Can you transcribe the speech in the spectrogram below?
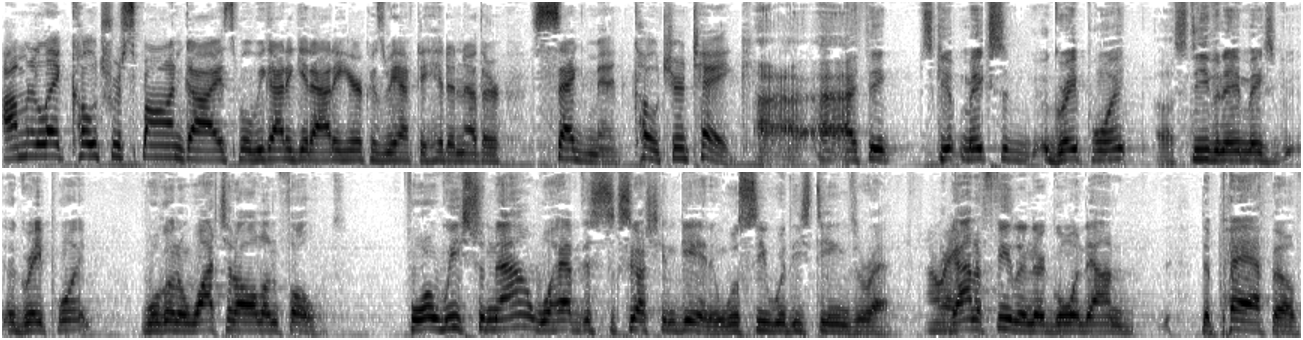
I'm going to let Coach respond, guys, but we got to get out of here because we have to hit another segment. Coach, your take. I, I- I think Skip makes a, a great point. Uh, Stephen A. makes a great point. We're going to watch it all unfold. Four weeks from now, we'll have this discussion again, and we'll see where these teams are at. Right. I got a feeling they're going down the path of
